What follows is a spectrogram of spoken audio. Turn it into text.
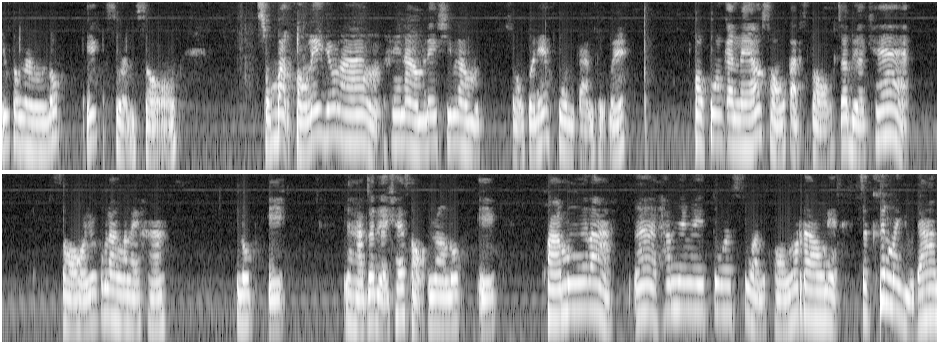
ยกกำลังลบ x ส่วนสองสมบัติของเลขยกกำลังให้นำเลขชี้กำลังสองตัวนี้คูณกันถูกไหมพอคูณกันแล้วสองตัดสองจะเหลือแค่สองยกกำลังอะไรคะลบ x นะคะจะเหลือแค่สองยกกำลังลบ x ขวามือล่ะอ่าทำยังไงตัวส่วนของเราเนี่ยจะขึ้นมาอยู่ด้าน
